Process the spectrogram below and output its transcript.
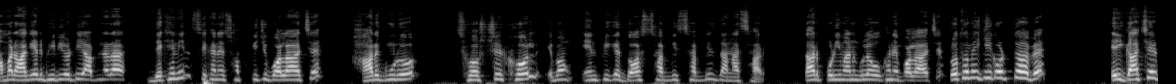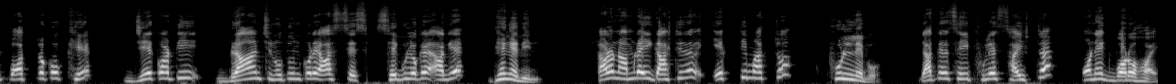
আমার আগের ভিডিওটি আপনারা দেখে নিন। সেখানে সব কিছু বলা আছে। হাড় গুঁড়ো, সর্ষের খোল এবং এনপিকে দশ, ছাব্বিশ ছাব্বিশ দানা সার। তার পরিমাণগুলো ওখানে বলা আছে। প্রথমে কি করতে হবে? এই গাছের পত্রকক্ষে যে কটি ব্রাঞ্চ নতুন করে আসছে, সেগুলোকে আগে ভেঙে দিন। কারণ আমরা এই গাছটিতে একটি মাত্র ফুল নেব, যাতে সেই ফুলের সাইজটা অনেক বড় হয়।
